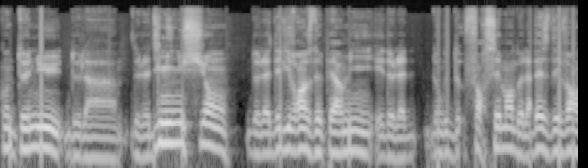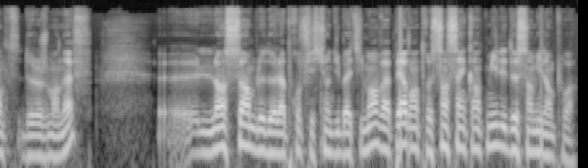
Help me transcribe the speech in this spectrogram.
compte tenu de la, de la diminution de la délivrance de permis et de la, donc forcément de la baisse des ventes de logements neufs, l'ensemble de la profession du bâtiment va perdre entre 150 000 et 200 000 emplois.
